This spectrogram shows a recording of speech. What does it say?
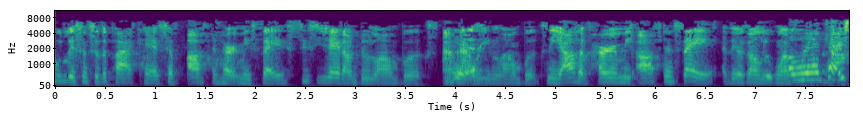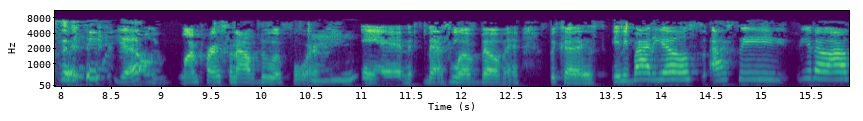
who listen to the podcast have often heard me say, CCJ don't do long books. I'm not reading long books. And y'all have heard me often say, there's only one person. One person. yeah. Only one person I'll do it for. Mm-hmm. And that's Love Belvin. Because anybody else I see, you know, I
